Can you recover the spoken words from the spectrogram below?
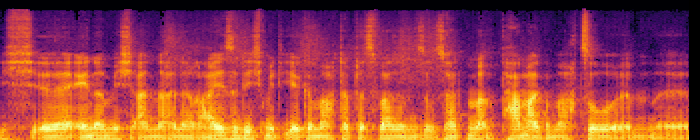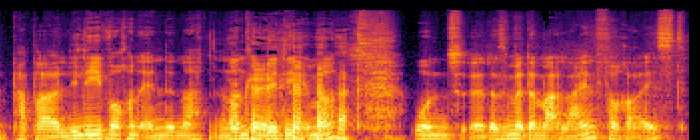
Ich äh, erinnere mich an eine Reise, die ich mit ihr gemacht habe. Das war so, das hat man ein paar Mal gemacht, so äh, Papa Lilly Wochenende nannten okay. wir die immer. Und äh, da sind wir dann mal allein verreist.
